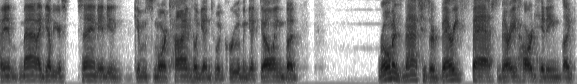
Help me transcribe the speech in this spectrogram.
I mean, Matt, I get what you're saying. Maybe give him some more time. He'll get into a groove and get going. But Roman's matches are very fast, very hard hitting. Like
